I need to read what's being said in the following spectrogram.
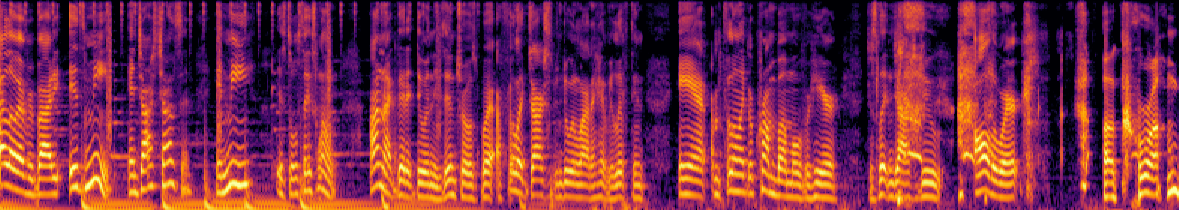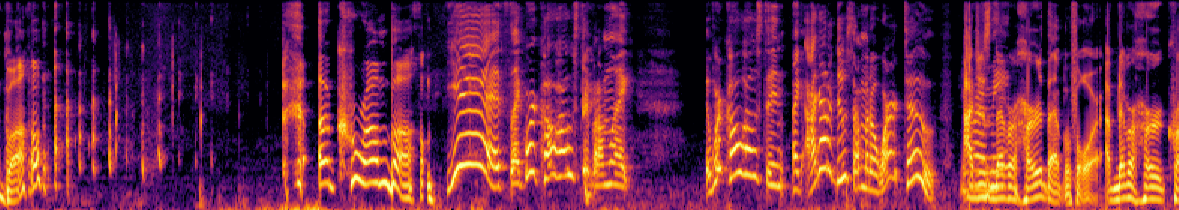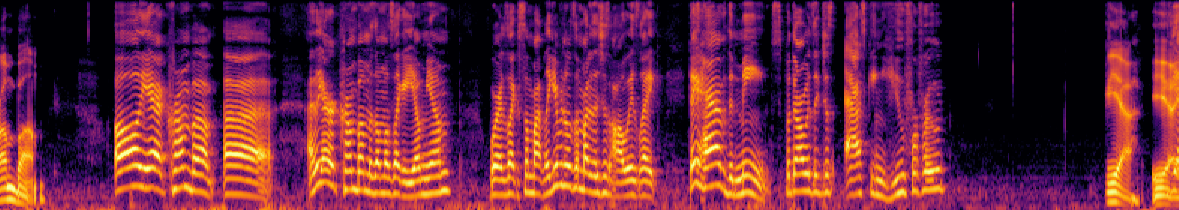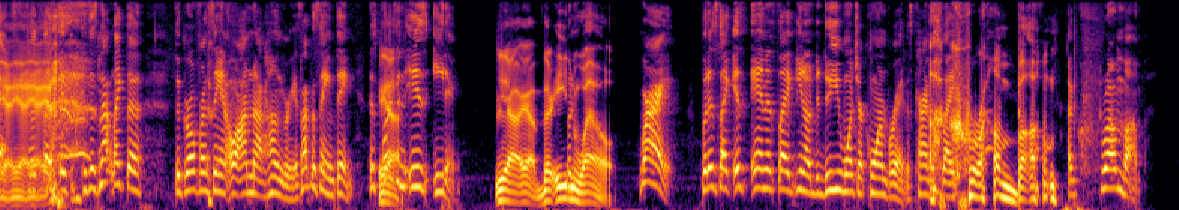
Hello, everybody. It's me and Josh Johnson, and me is Dulcé Sloan. I'm not good at doing these intros, but I feel like Josh has been doing a lot of heavy lifting, and I'm feeling like a crumb bum over here, just letting Josh do all the work. A crumb bum? a crumb bum. Yeah, it's like we're co-hosting, but I'm like, we're co-hosting, like I got to do some of the work too. You know I just mean? never heard that before. I've never heard crumb bum. Oh yeah, crumb bum. Uh, I think I heard crumb bum is almost like a yum yum, where it's like somebody like you ever know somebody that's just always like they have the means, but they're always like just asking you for food. Yeah, yeah, yeah, yeah, So yeah. it's yeah. like, it's, it's not like the the girlfriend saying, "Oh, I'm not hungry." It's not the same thing. This Yeah. person is eating, yeah, yeah. They're eating well. right? But it's like it's and it's like you know, do you want your cornbread? It's kind of like Crumb bum. a crumb bump.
